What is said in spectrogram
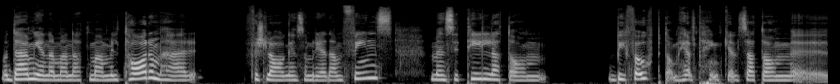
Och där menar man att man vill ta de här förslagen som redan finns, men se till att de biffa upp dem helt enkelt så att de eh,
